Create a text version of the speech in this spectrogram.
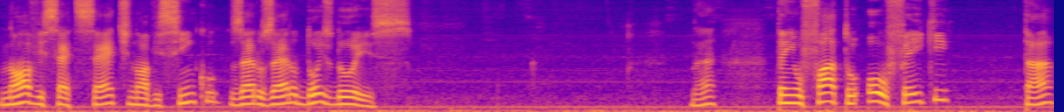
977 95 0022. Né? Tem o fato ou fake, tá?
